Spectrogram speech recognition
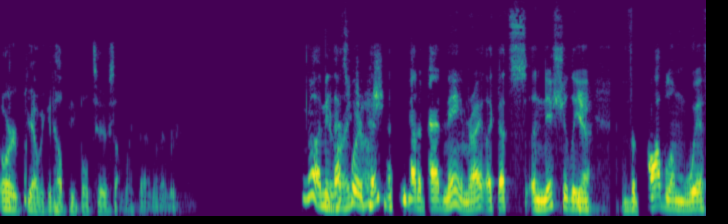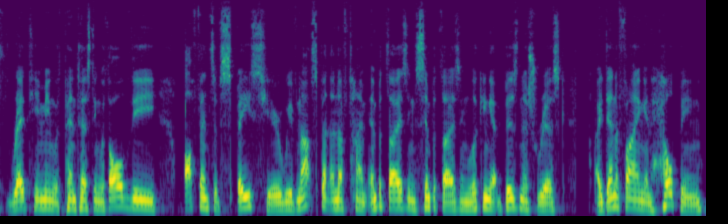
or yeah, we could help people too, something like that, whatever. No, I mean You're that's right, where pen testing got a bad name, right? Like that's initially yeah. the problem with red teaming, with pen testing, with all the offensive space here. We've not spent enough time empathizing, sympathizing, looking at business risk, identifying and helping.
